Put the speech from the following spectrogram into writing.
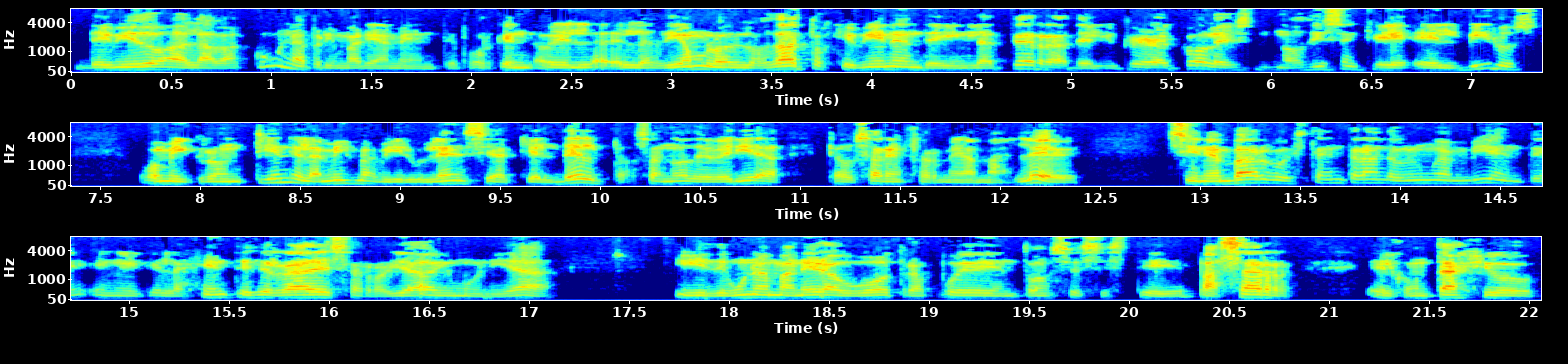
debido a la vacuna primariamente, porque el, el, digamos, los, los datos que vienen de Inglaterra, del Imperial College, nos dicen que el virus Omicron tiene la misma virulencia que el Delta, o sea, no debería causar enfermedad más leve. Sin embargo, está entrando en un ambiente en el que la gente ya ha desarrollado inmunidad y de una manera u otra puede entonces este, pasar el contagio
